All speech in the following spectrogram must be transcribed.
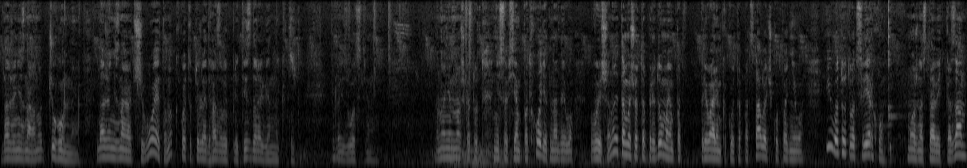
Даже не знаю, ну чугунное. Даже не знаю от чего это, ну какой-то то газовой плиты здоровенной какой-то производственный. Оно немножко тут не совсем подходит, надо его выше. Но это мы что-то придумаем, под- приварим какую-то подставочку под него. И вот тут вот сверху можно ставить казан,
